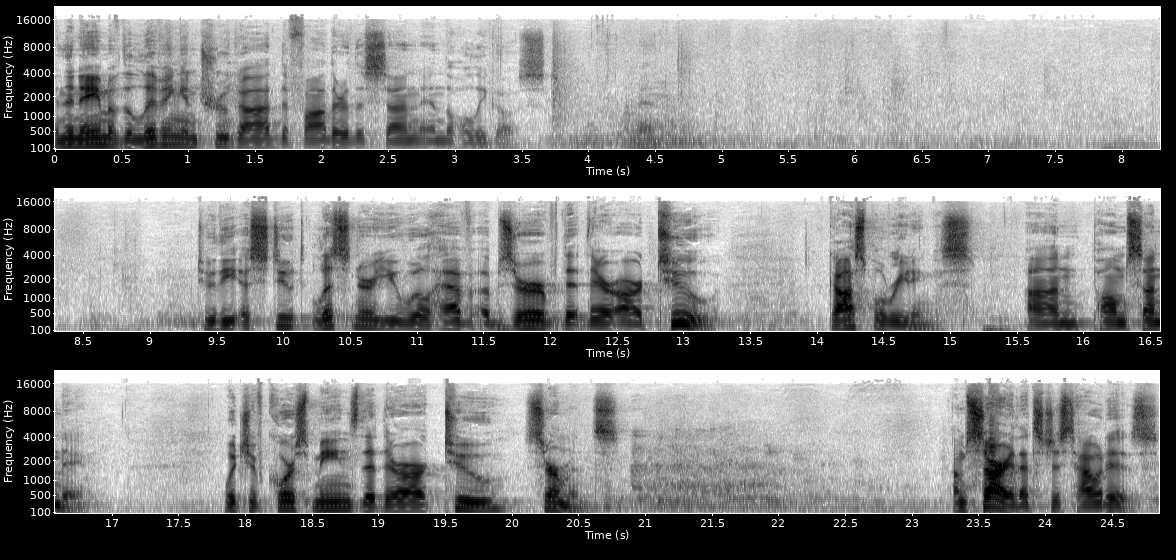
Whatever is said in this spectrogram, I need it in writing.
In the name of the living and true God, the Father, the Son, and the Holy Ghost. Amen. To the astute listener, you will have observed that there are two gospel readings on Palm Sunday, which of course means that there are two sermons. I'm sorry, that's just how it is.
